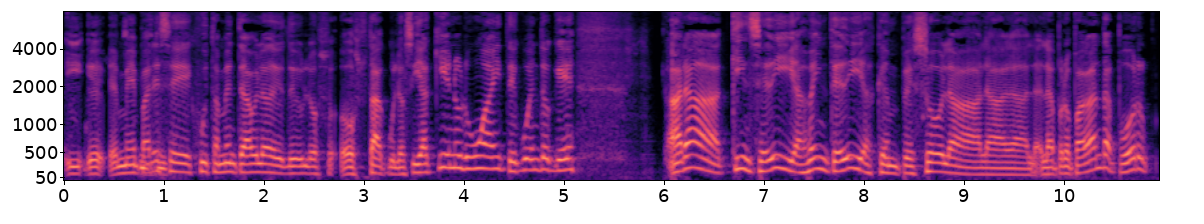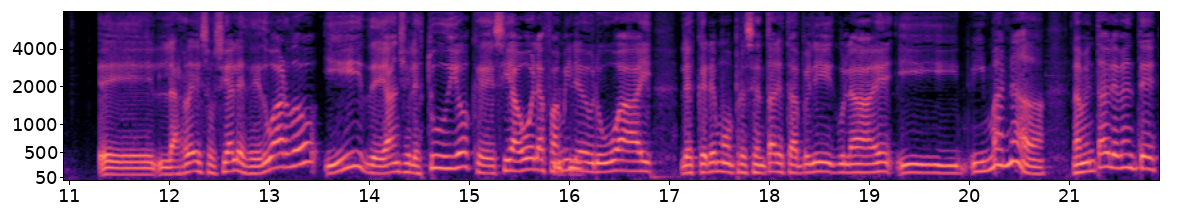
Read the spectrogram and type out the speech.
y, y eh, me parece justamente habla de, de los obstáculos. Y aquí en Uruguay te cuento que hará 15 días, 20 días que empezó la, la, la, la propaganda por eh, las redes sociales de Eduardo y de Ángel Studio, que decía, hola familia de Uruguay, les queremos presentar esta película, eh, y, y, más nada. Lamentablemente,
